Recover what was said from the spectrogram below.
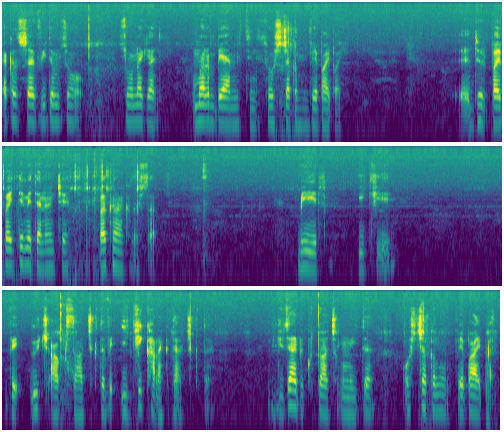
Arkadaşlar videomuzun sonuna geldik. Umarım beğenmişsiniz. Hoşçakalın ve bay bay. Ee, dur bay bay demeden önce bakın arkadaşlar. 1 2 ve 3 aksesuar çıktı ve 2 karakter çıktı. Güzel bir kutu açılımıydı. Hoşçakalın ve bay bay.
